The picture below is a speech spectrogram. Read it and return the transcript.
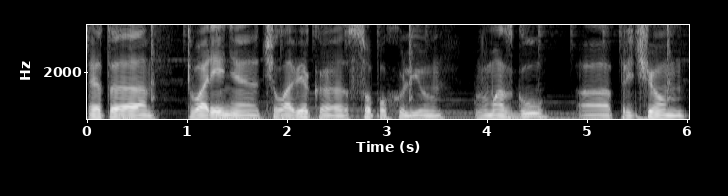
Это творение человека с опухолью в мозгу, э, причем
